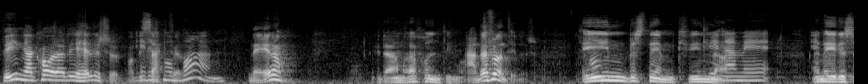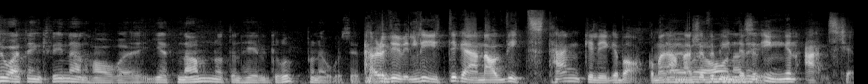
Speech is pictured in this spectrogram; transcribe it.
det är inga karlar det heller så. Har vi Är det sagt små väl? barn? Nej då, Är det andra fruntimmer? andra fruntimmer. En bestämd kvinna. Kvinna med... Men är det så att den kvinnan har eh, gett namn åt en hel grupp på något sätt? Hörru du, lite grann av vitstanke ligger bakom, men Ja, annars är förbindelsen det. ingen alls, Kjell.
